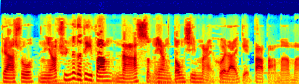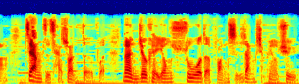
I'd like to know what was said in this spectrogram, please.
跟他说，你要去那个地方拿什么样东西买回来给爸爸妈妈，这样子才算得分。那你就可以用说的方式让小朋友去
